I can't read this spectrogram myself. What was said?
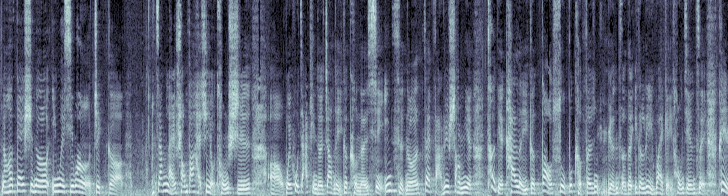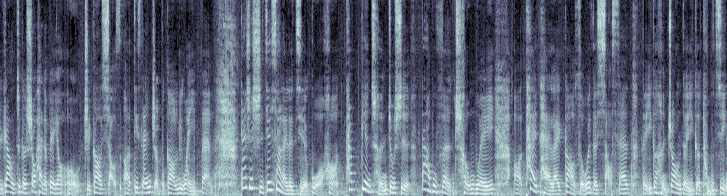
然后但是呢，因为希望这个。将来双方还是有同时呃维护家庭的这样的一个可能性，因此呢，在法律上面特别开了一个告诉不可分原则的一个例外给通奸罪，可以让这个受害的被告只告小呃第三者不告另外一半。但是时间下来的结果哈，它变成就是大部分成为呃太太来告所谓的小三的一个很重要的一个途径。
